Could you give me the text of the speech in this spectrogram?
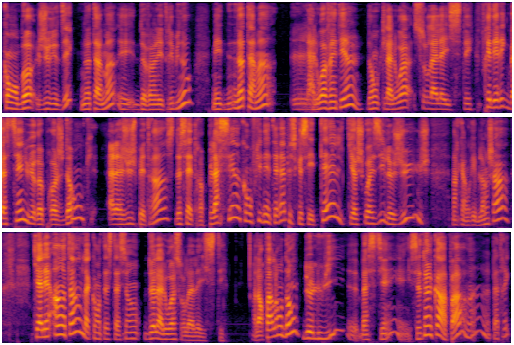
combats juridiques, notamment et devant les tribunaux, mais notamment la loi 21, donc la loi sur la laïcité. Frédéric Bastien lui reproche donc à la juge Pétrance de s'être placée en conflit d'intérêts puisque c'est elle qui a choisi le juge, Marc-André Blanchard, qui allait entendre la contestation de la loi sur la laïcité. Alors parlons donc de lui, euh, Bastien. C'est un cas à part, hein, Patrick?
